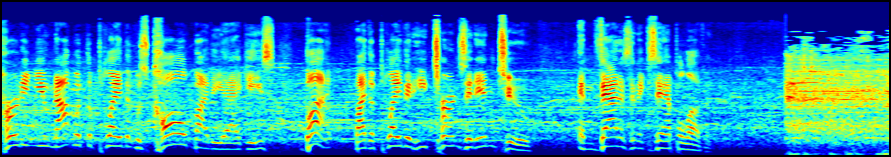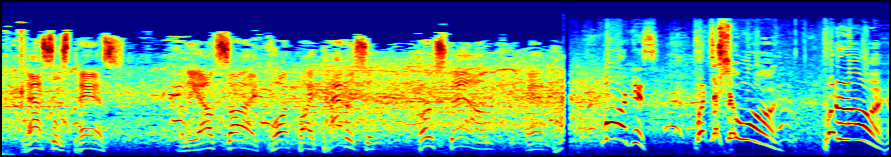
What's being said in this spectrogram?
hurting you not with the play that was called by the Aggies, but by the play that he turns it into, and that is an example of it. Castle's pass on the outside, caught by Patterson. First down, and Marcus, put your shoe on. Put it on.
